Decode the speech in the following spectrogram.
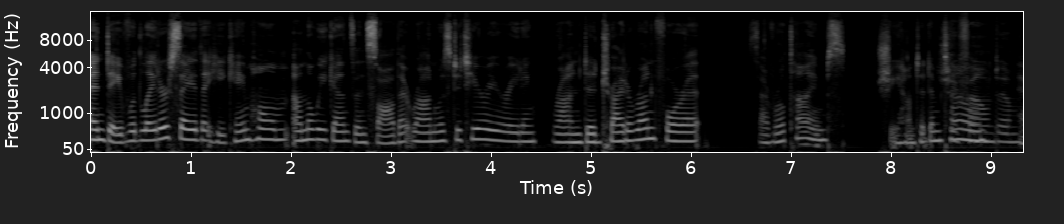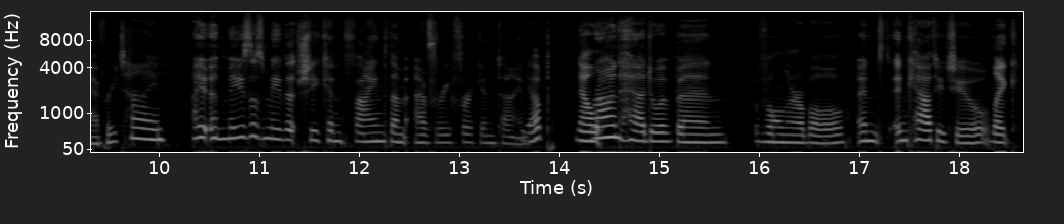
And Dave would later say that he came home on the weekends and saw that Ron was deteriorating. Ron did try to run for it several times. She hunted him She down found him. every time. It amazes me that she can find them every freaking time. Yep. Now, Ron had to have been vulnerable, and and Kathy too. Like,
